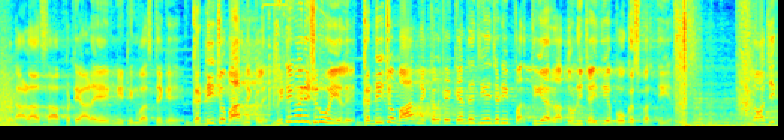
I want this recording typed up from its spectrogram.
ਵਡਾਲਾ ਸਾਹਿਬ ਪਟਿਆਲੇ ਮੀਟਿੰਗ ਵਾਸਤੇ ਗਏ। ਗੱਡੀ ਚੋਂ ਬਾਹਰ ਨਿਕਲੇ। ਮੀਟਿੰਗ ਵੀ ਨਹੀਂ ਸ਼ੁਰੂ ਹੋਈ ਹਲੇ। ਗੱਡੀ ਚੋਂ ਬਾਹਰ ਨਿਕਲ ਕੇ ਕਹਿੰਦੇ ਜੀ, ਇਹ ਜਿਹੜੀ ਭਰਤੀ ਹੈ, ਰੱਦ ਹੋਣੀ ਚਾਹੀਦੀ ਹੈ, ਬੋਗਸ ਭਰਤੀ ਹੈ। ਲੌਜੀਕ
